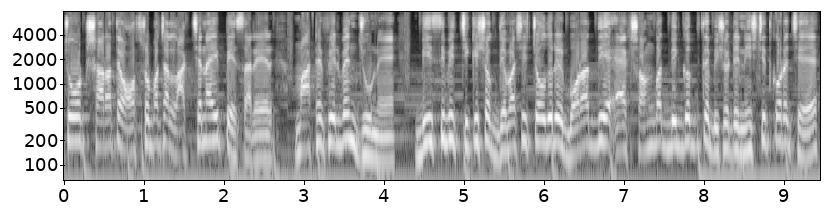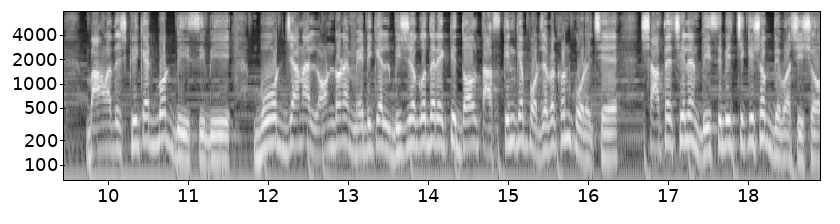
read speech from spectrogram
চোট সারাতে অস্ত্রোপচার লাগছে না এই পেসারের। মাঠে ফিরবেন জুনে। বিসিবির চিকিৎসক দেবাশিস চৌধুরীর বরাত দিয়ে এক সংবাদ বিজ্ঞপ্তিতে বিষয়টি নিশ্চিত করেছে Bangladesh cricket board BCB. Board জানায়, লন্ডনে মেডিকেল বিশেষজ্ঞদের একটি দল তাসকিনকে পর্যবেক্ষণ করেছে। সাথে ছিলেন বিসিবির চিকিৎসক দেবাশিসও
